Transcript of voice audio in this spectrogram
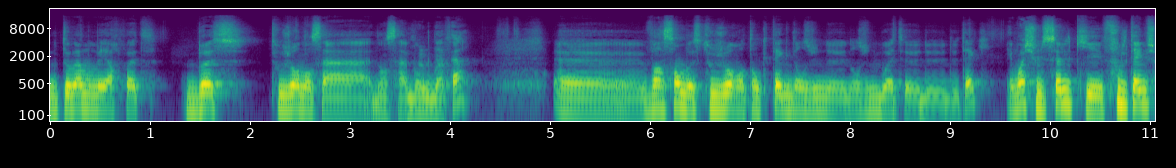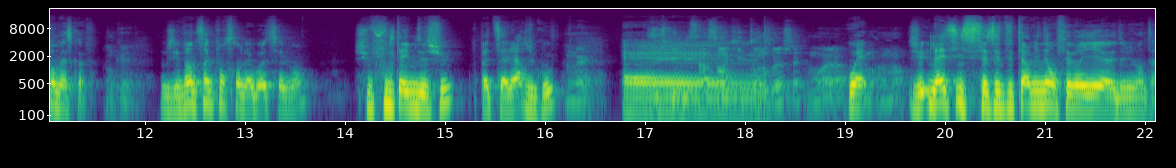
donc Thomas mon meilleur pote, bosse toujours dans sa dans sa banque d'affaires. Euh, Vincent bosse toujours en tant que tech dans une dans une boîte de, de tech. Et moi, je suis le seul qui est full time sur Mascoff. Ok. Donc j'ai 25% de la boîte seulement. Je suis full time dessus, pas de salaire du coup. Ouais. Euh, Juste les 1500 qui tombent chaque mois, là. Ouais. Un an. je- là, ça s'était terminé en février euh, 2021.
